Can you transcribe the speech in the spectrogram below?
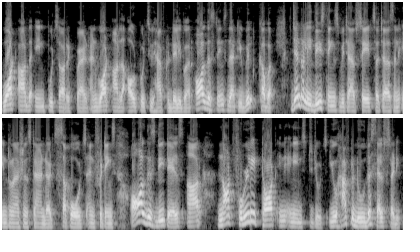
What are the inputs are required and what are the outputs you have to deliver? All these things that you will cover. Generally these things which i have said such as an international standards supports and fittings all these details are not fully taught in any institutes. You have to do the self-study.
